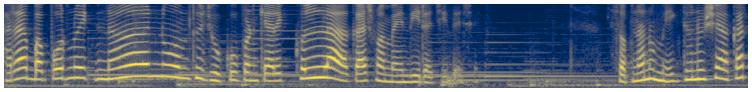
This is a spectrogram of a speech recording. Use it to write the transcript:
ખરાબ બપોરનું એક નાનું અમથું ઝોકું પણ ક્યારેક ખુલ્લા આકાશમાં મહેંદી રચી દે છે. સ્વપ્નનો મેઘધનુષ્ય આકાર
